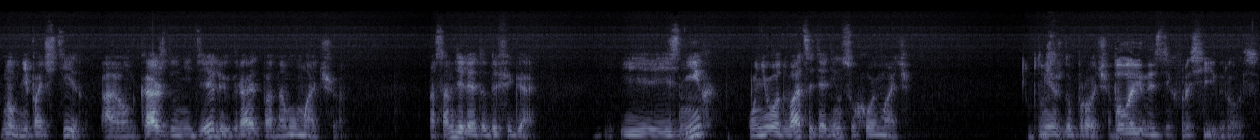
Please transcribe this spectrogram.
ну, не почти, а он каждую неделю играет по одному матчу. На самом деле это дофига. И из них у него 21 сухой матч, Потому между прочим. Половина из них в России игралась.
